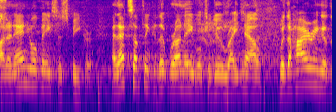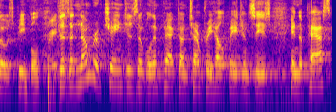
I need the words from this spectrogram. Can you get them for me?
on an annual basis, Speaker. And that's something that we're unable to do right now with the hiring of those people. There's a number of changes that will impact on temporary help agencies in the past.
